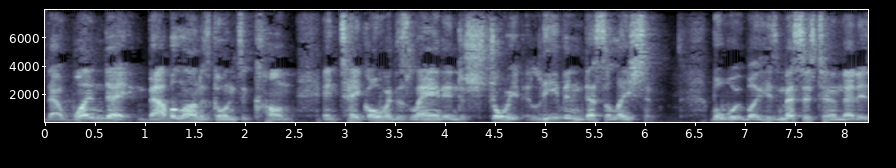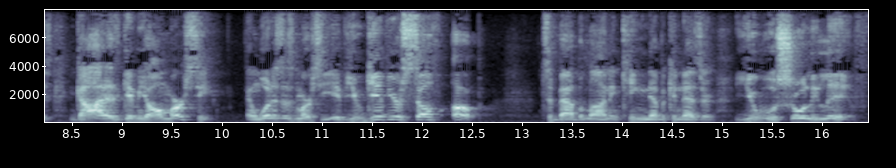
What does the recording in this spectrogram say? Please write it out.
that one day Babylon is going to come and take over this land and destroy it, in desolation. But, but his message to him that is, God has given y'all mercy. And what is his mercy? If you give yourself up to Babylon and King Nebuchadnezzar, you will surely live.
